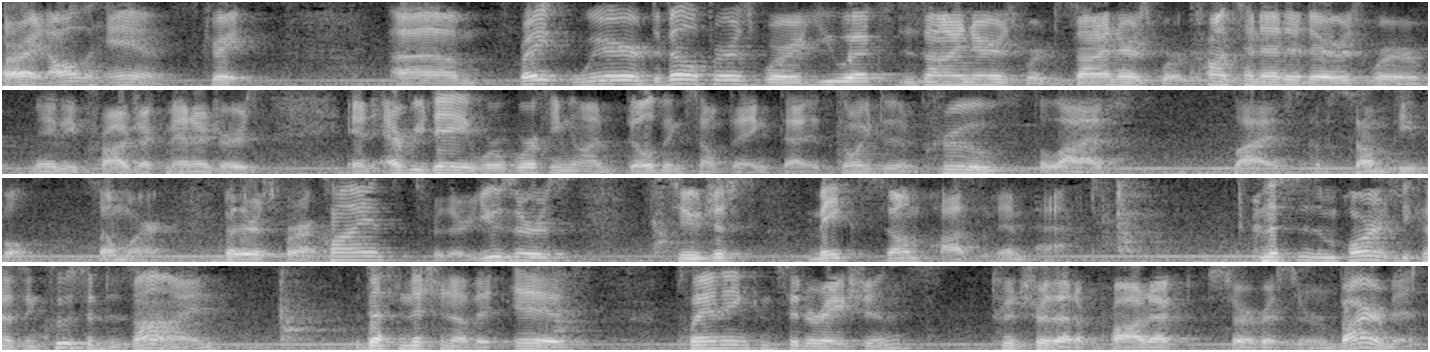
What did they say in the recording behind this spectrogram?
All right, all the hands. Great. Um, right, we're developers, we're UX designers, we're designers, we're content editors, we're maybe project managers, and every day we're working on building something that is going to improve the lives lives of some people somewhere. Whether it's for our clients, it's for their users, it's to just make some positive impact. And this is important because inclusive design, the definition of it is planning considerations to ensure that a product, service, or environment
